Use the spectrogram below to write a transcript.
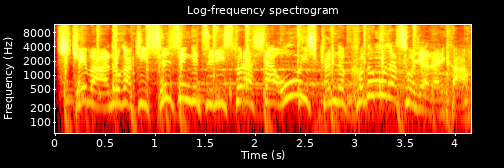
聞けばあのガキ先々月リストラした大石君の子供だそうじゃないか。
